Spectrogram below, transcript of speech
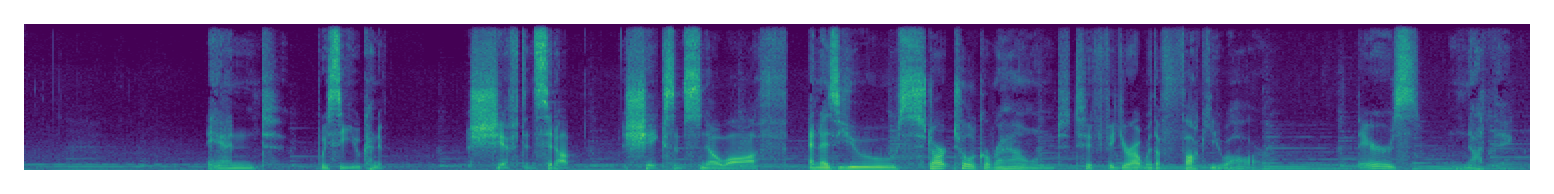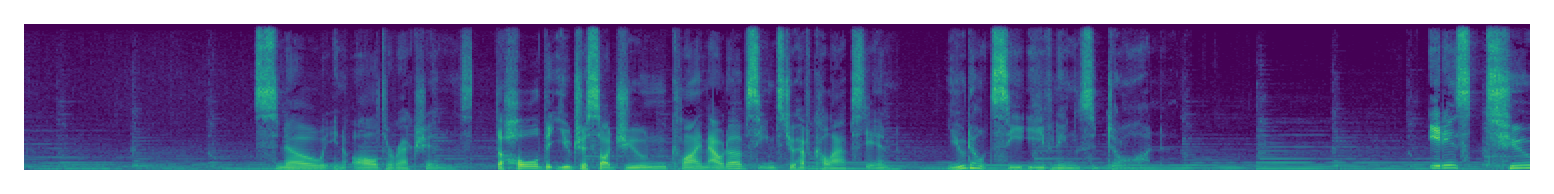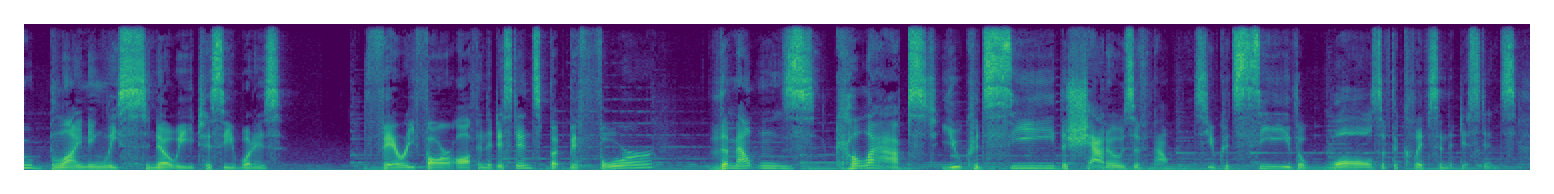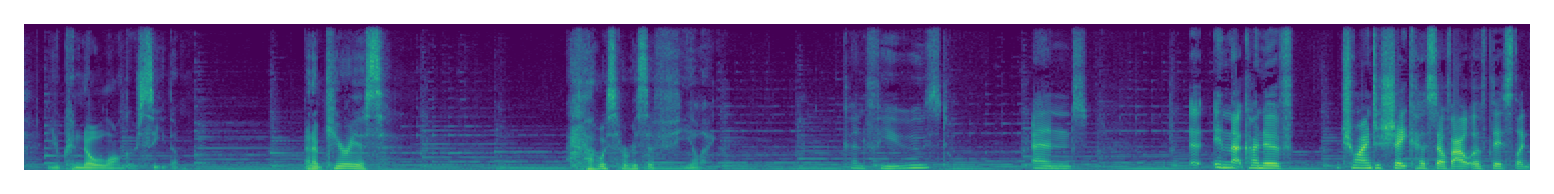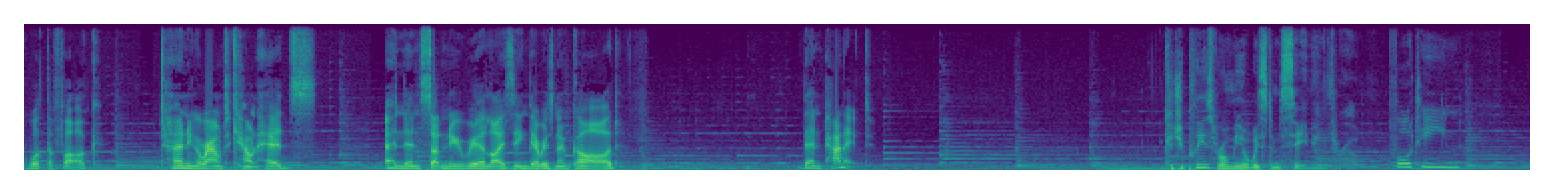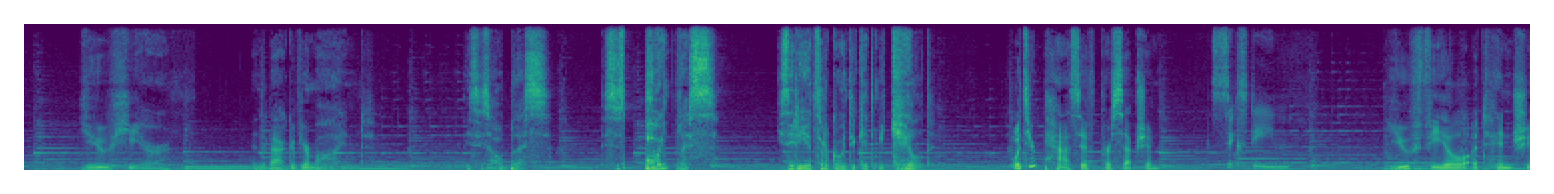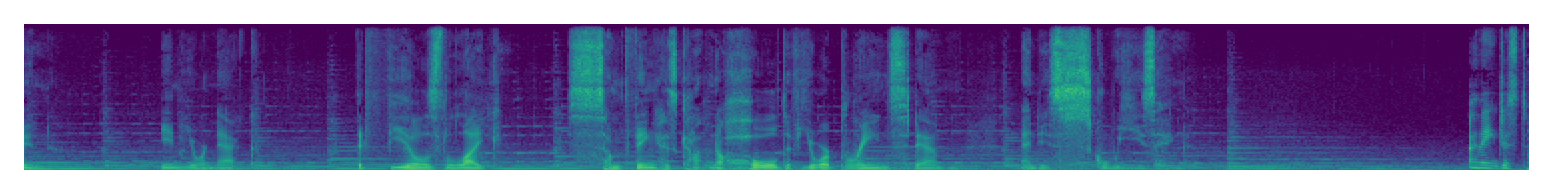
And we see you kind of shift and sit up, shake some snow off. And as you start to look around to figure out where the fuck you are, there's nothing. Snow in all directions. The hole that you just saw June climb out of seems to have collapsed in. You don't see evening's dawn. It is too blindingly snowy to see what is very far off in the distance, but before the mountains collapsed, you could see the shadows of mountains. You could see the walls of the cliffs in the distance. You can no longer see them. And I'm curious, how is Harissa feeling? Confused. And uh, in that kind of trying to shake herself out of this, like, what the fuck, turning around to count heads, and then suddenly realizing there is no guard, then panicked. Could you please roll me a wisdom saving throw? 14. You hear in the back of your mind, this is hopeless. This is pointless. These idiots are going to get me killed. What's your passive perception? 16. You feel a tension in your neck that feels like something has gotten a hold of your brain stem and is squeezing. I think just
